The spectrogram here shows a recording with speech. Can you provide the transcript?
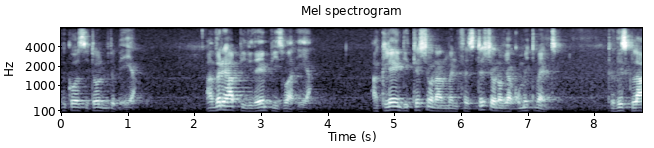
because he told me to be here. I'm very happy with the MPs who are here. A clear indication and manifestation of your commitment to this club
